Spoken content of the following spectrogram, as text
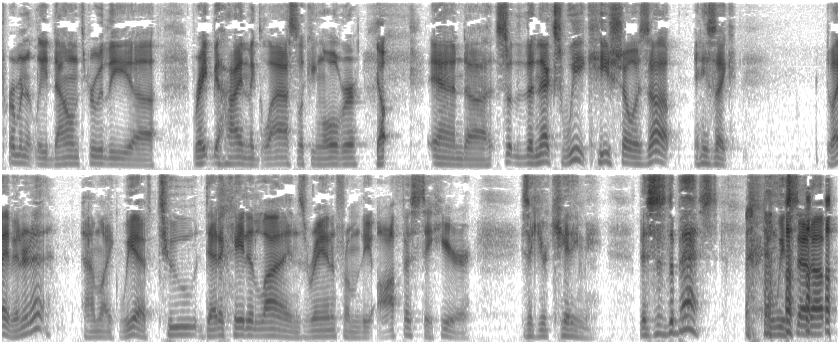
permanently down through the uh, right behind the glass, looking over. Yep. And uh, so the next week he shows up and he's like, "Do I have internet?" And I'm like, "We have two dedicated lines ran from the office to here." He's like, "You're kidding me. This is the best." And we set up,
